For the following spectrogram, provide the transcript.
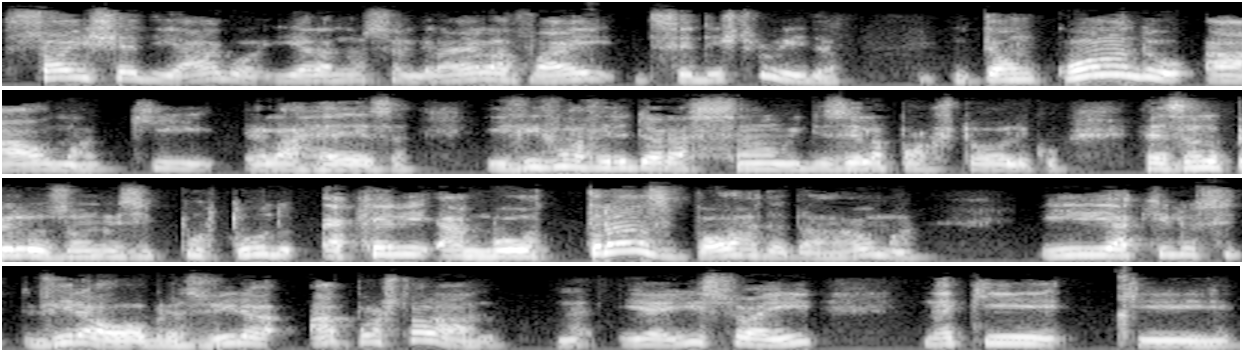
só encher de água e ela não sangrar, ela vai ser destruída. Então, quando a alma que ela reza e vive uma vida de oração e de zelo apostólico, rezando pelos homens e por tudo, aquele amor transborda da alma e aquilo se vira obras, vira apostolado. Né? E é isso aí né, que, que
